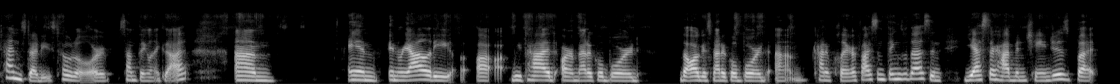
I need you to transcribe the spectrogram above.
10 studies total or something like that. Um, and in reality, uh, we've had our medical board, the August medical board, um, kind of clarify some things with us. And yes, there have been changes, but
